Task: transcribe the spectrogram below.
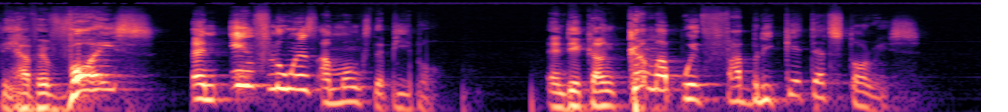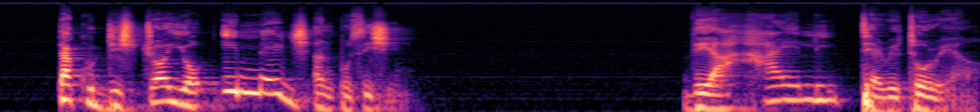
They have a voice and influence amongst the people. And they can come up with fabricated stories that could destroy your image and position. They are highly territorial.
